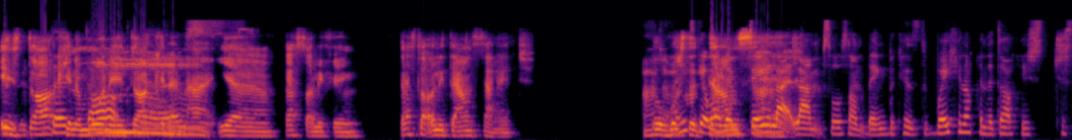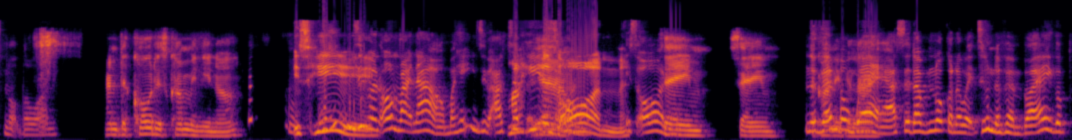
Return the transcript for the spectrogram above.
it's dark The in the morning, dark in the night. Yeah, that's the only thing. That's the only downside. I But don't I what's need know. to the get one of them daylight lamps or something because waking up in the dark is just not the one. And the cold is coming, you know. It's My heating's here. even on right now. My heating's even. I My said heat it's is Yeah. on. It's on. Same, same. November even lie. where? I said I'm not gonna wait till November. I ain't got.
